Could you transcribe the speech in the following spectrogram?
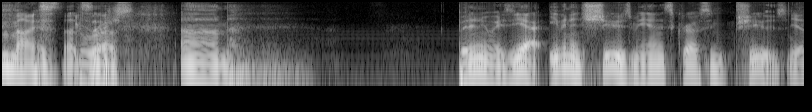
nice. That's gross. Sick. Um, but anyways, yeah, even in shoes, man, it's gross in shoes. Yeah,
